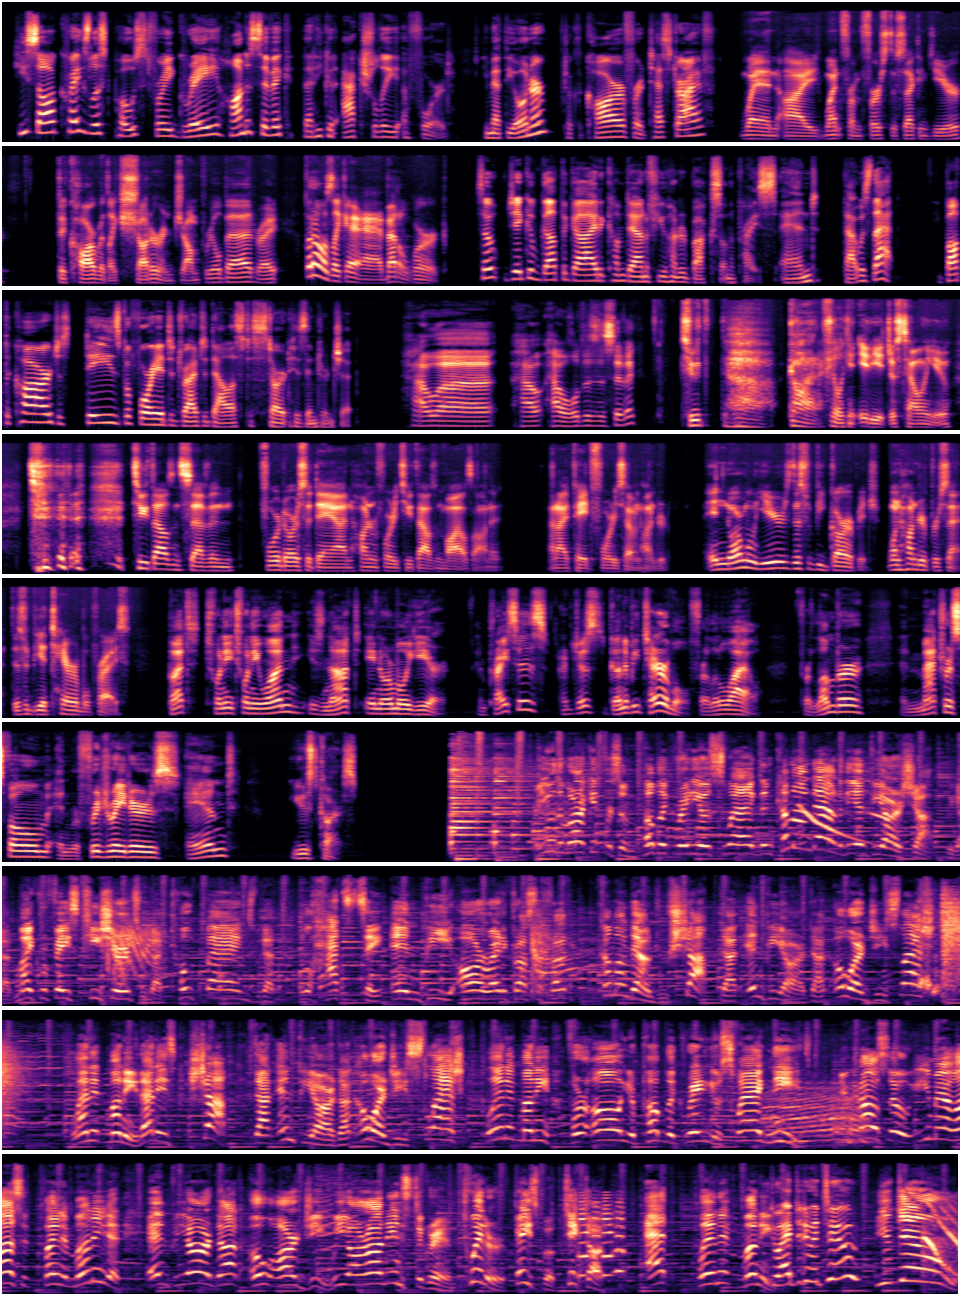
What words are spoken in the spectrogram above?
he saw a Craigslist post for a gray Honda Civic that he could actually afford. He met the owner, took the car for a test drive. When I went from first to second gear, the car would like shudder and jump real bad, right? But I was like, eh, that'll work. So Jacob got the guy to come down a few hundred bucks on the price, and that was that. He bought the car just days before he had to drive to Dallas to start his internship. How uh how how old is the Civic? Two, oh, God, I feel like an idiot just telling you. 2007 four door sedan, 142,000 miles on it, and I paid 4,700. In normal years, this would be garbage, 100%. This would be a terrible price. But 2021 is not a normal year, and prices are just going to be terrible for a little while for lumber and mattress foam and refrigerators and used cars. Market for some public radio swag? Then come on down to the NPR shop. We got microface t-shirts, we got tote bags, we got little hats that say NPR right across the front. Come on down to shop.npr.org slash Planet Money. That is shop.npr.org slash Planet Money for all your public radio swag needs. You can also email us at planetmoney at npr.org. We are on Instagram, Twitter, Facebook, TikTok, at Planet Money. Do I have to do it too? You do!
